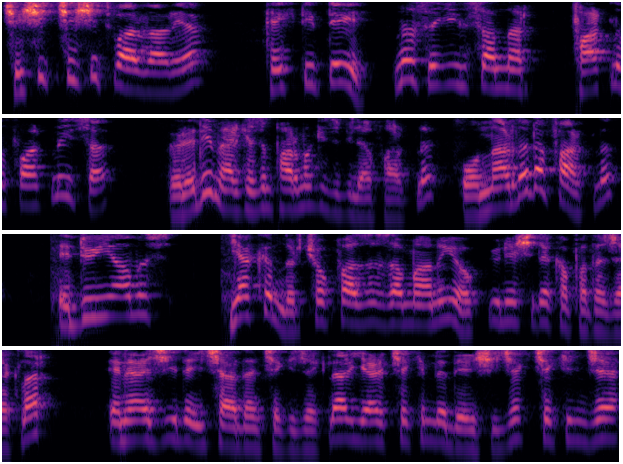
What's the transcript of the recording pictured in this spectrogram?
Çeşit çeşit varlar ya. Tek tip değil. Nasıl insanlar farklı farklıysa öyle değil mi? Herkesin parmak izi bile farklı. Onlarda da farklı. E dünyamız yakındır. Çok fazla zamanı yok. Güneşi de kapatacaklar. Enerjiyi de içeriden çekecekler. Yer çekim de değişecek. Çekince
